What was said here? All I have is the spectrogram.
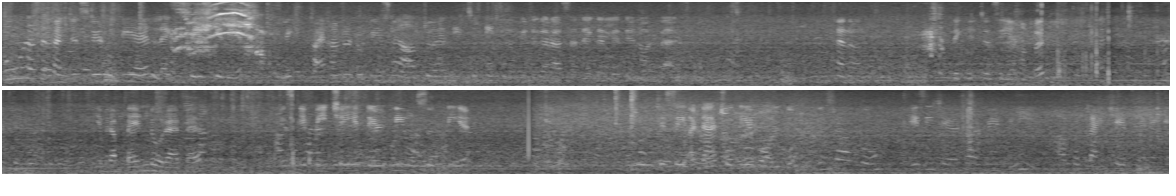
थोड़ा सा कंजस्टेड होती है लेग स्पेस के लिए। लेकिन फाइव हंड्रेड रुपीज़ में आप जो है तीन सौ तीन किलोमीटर का रास्ता तय कर लेते हैं नॉट बैड है ना? देखिए, जैसे यहाँ पर। ये मेरा बेंड हो रहा है पैर। इसके पीछे ये टिल्ट नहीं हो सकती है। जो इससे अटैच होती है बॉल को। दूसरा आपको एसी चेयर में भी आपको ब्लाइंड शेड्स मिलेंगे।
